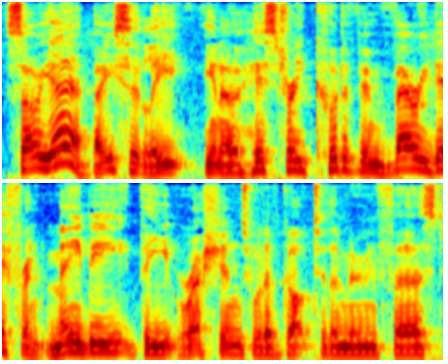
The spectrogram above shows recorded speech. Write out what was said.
So, yeah, basically, you know, history could have been very different. Maybe the Russians would have got to the moon first.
